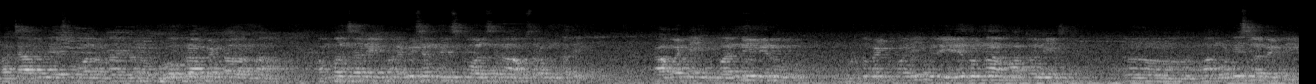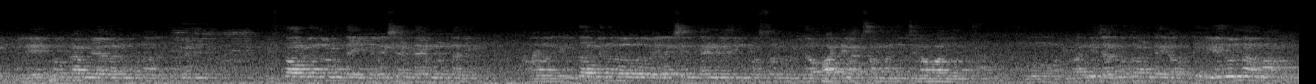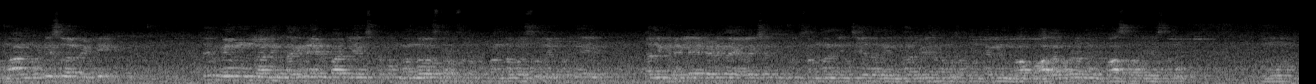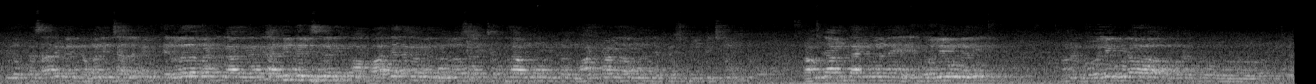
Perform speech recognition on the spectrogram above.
ప్రచారం చేసుకోవాలన్నా ఏదైనా ప్రోగ్రామ్ పెట్టాలన్నా కంపల్సరీ పర్మిషన్ తీసుకోవాల్సిన అవసరం ఉంటుంది. కాబట్టి ఇవన్నీ మీరు గుర్తుపెట్టుకొని మీరు ఏదున్నా మాతోని మా నోటీసులో పెట్టి మీరు ఏ ప్రోగ్రామ్ చేయాలనుకున్నా ఈవెన్ ఇఫ్తార్ గందులు ఉంటాయి ఎలక్షన్ టైం ఉంటుంది. ఇఫ్తార్ గందులలో ఎలక్షన్ క్యాండిడేటింగ్ కోసం వివిధ పార్టీలకు సంబంధించిన వాళ్ళు ఇవన్నీ జరుగుతూ ఉంటాయి కాబట్టి ఏదున్నా మా మా నోటీసులో పెట్టి అంటే మేము దానికి తగిన ఏర్పాట్లు చేసుకుంటాం బందోబస్తు అవసరం బందోబస్తు లేకపోతే దానికి రిలేటెడ్గా ఎలక్షన్కి సంబంధించి ఏదైనా ఇన్ఫర్మేషన్ అవసరం ఉంటే మేము బాగా కూడా మేము పాస్ అవుట్ చేస్తాము. ఇది ఒక్కసారి మీరు గమనించాలి మీకు తెలియదన్నట్టు కాదు కానీ అన్నీ తెలుసు కానీ మా బాధ్యతగా మేము మళ్ళీసారి చెప్దాము మీతో మాట్లాడదాము అని చెప్పేసి పిలిపించినాం. రంజాన్ టైంలోనే హోలీ ఉన్నది. మన హోలీ కూడా మన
